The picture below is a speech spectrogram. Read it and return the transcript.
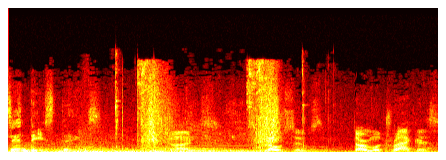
What's in these things? Guns, explosives, thermal trackers,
